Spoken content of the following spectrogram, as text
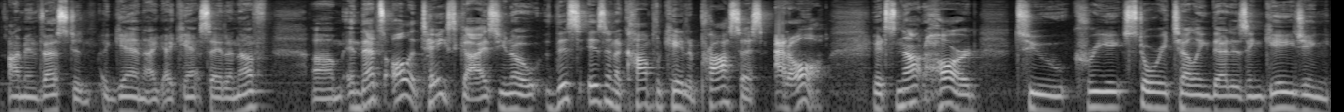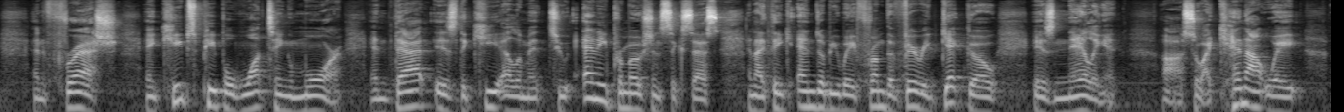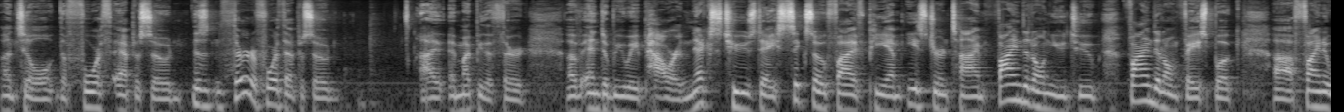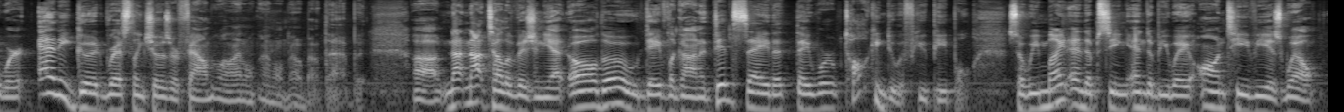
I'm invested. Again, I, I can't say it enough. Um, and that's all it takes, guys. You know, this isn't a complicated process at all. It's not hard to create storytelling that is engaging and fresh and keeps people wanting more. And that is the key element to any promotion success. And I think NWA from the very get go is nailing it. Uh, so I cannot wait until the fourth episode. This is the third or fourth episode I, it might be the third of NWA Powerrr next Tuesday, 6:05 p.m. Eastern Time. Find it on YouTube. Find it on Facebook. Uh, find it where any good wrestling shows are found. Well, I don't, I don't know about that, but uh, not not television yet. Although Dave Lagana did say that they were talking to a few people, so we might end up seeing NWA on TV as well.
